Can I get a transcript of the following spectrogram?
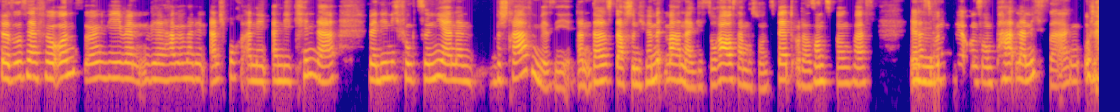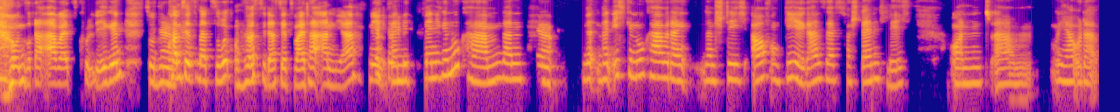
Das ist ja für uns irgendwie, wenn wir haben immer den Anspruch an die, an die Kinder, wenn die nicht funktionieren, dann bestrafen wir sie. Dann das darfst du nicht mehr mitmachen, dann gehst du raus, dann musst du ins Bett oder sonst irgendwas. Ja, das mhm. würden wir unserem Partner nicht sagen oder unserer Arbeitskollegin. So, du ja. kommst jetzt mal zurück und hörst dir das jetzt weiter an, ja? Nee, wenn die, wenn die genug haben, dann, ja. wenn, wenn ich genug habe, dann, dann stehe ich auf und gehe, ganz selbstverständlich. Und ähm, ja, oder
